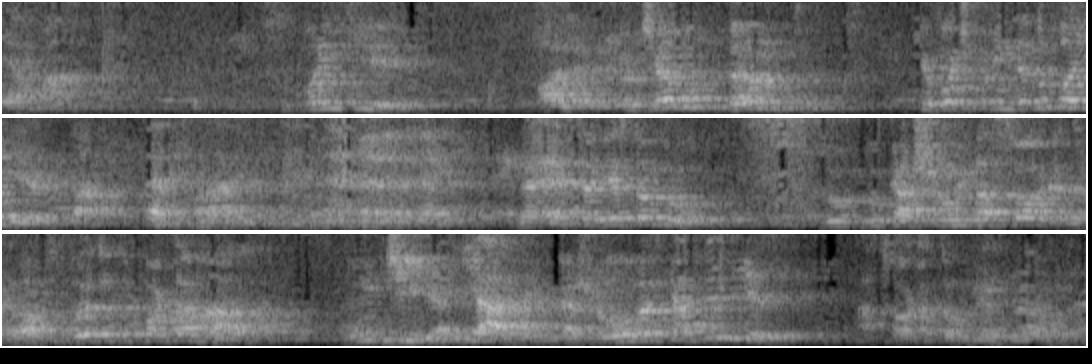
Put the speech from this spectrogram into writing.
É amar. Suponho que, olha, eu te amo tanto que eu vou te prender no banheiro, tá? Né, Essa é a questão do, do, do cachorro e da sogra, né? Dois dentro do porta-mala. Um dia, e abre, o cachorro vai ficar feliz. A sogra talvez não, né?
